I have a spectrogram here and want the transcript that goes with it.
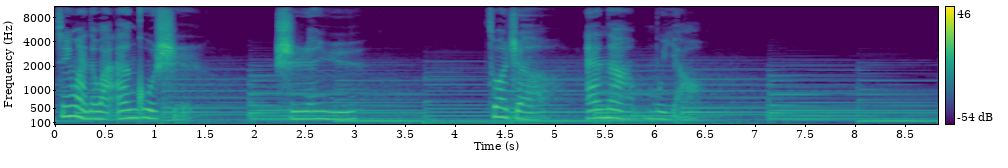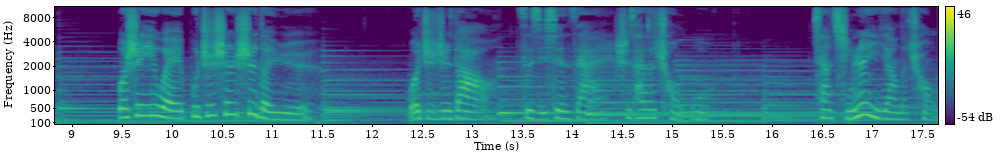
今晚的晚安故事。食人鱼，作者安娜·木瑶。我是一尾不知身世的鱼，我只知道自己现在是他的宠物，像情人一样的宠物。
